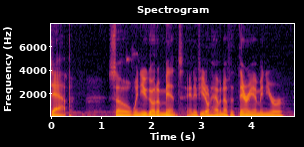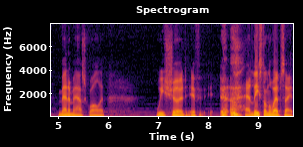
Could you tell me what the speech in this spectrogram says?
dApp. So when you go to Mint, and if you don't have enough Ethereum in your MetaMask wallet, we should, if at least on the website,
